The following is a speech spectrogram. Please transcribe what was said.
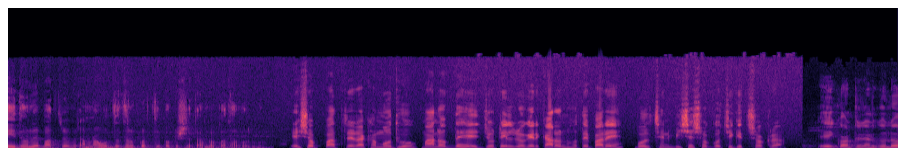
এই ধরনের পাত্রের উপরে আমরা উদ্বোধন কর্তৃপক্ষের সাথে আমরা কথা বলব। এসব পাত্রে রাখা মধু মানবদেহে জটিল রোগের কারণ হতে পারে বলছেন বিশেষজ্ঞ চিকিৎসকরা। এই কন্টেনারগুলো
